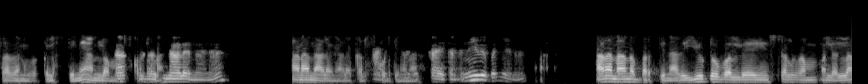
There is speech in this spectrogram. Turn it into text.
ಸೆವೆನ್ಗೆ ಕಳಿಸ್ತೀನಿ ಅನ್ಲೋ ಮಾಡಿಸ್ಕೊಡೋಣ ನಾಳೆ ನಾಳೆ ಅಣ್ಣ ನಾಳೆ ನಾಳೆ ಕಳ್ಸ್ಕೊಡ್ತೀನಿ ಅಣ್ಣ. ಆಯ್ತಣ್ಣ ನೀವೇ ಬನ್ನಿ ಅಣ್ಣ. ಅಣ್ಣ ನಾನು ಬರ್ತೀನಿ. ಅದೇ ಯೂಟ್ಯೂಬ್ ಅಲ್ಲಿ ಇನ್ಸ್ಟಾಗ್ರಾಮ್ ಅಲ್ಲಿ ಎಲ್ಲ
